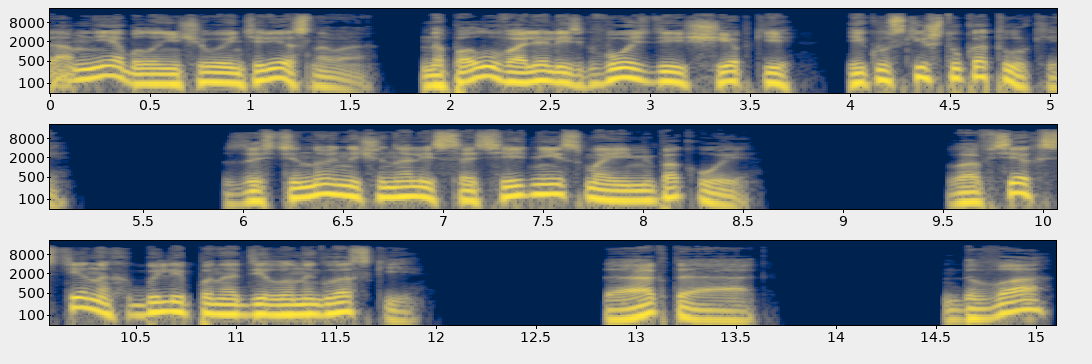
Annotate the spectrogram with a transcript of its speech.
Там не было ничего интересного. На полу валялись гвозди, щепки и куски штукатурки. За стеной начинались соседние с моими покои. Во всех стенах были понаделаны глазки. Так-так. Два,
